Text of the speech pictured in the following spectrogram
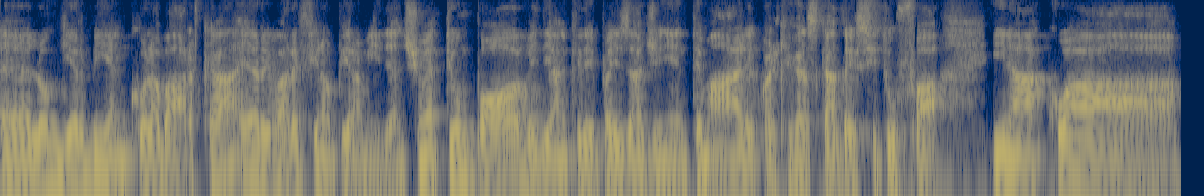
eh, Longyearbyen con la barca e arrivare fino a Piramiden. Ci metti un po', vedi anche dei paesaggi niente male, qualche cascata che si tuffa in acqua,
